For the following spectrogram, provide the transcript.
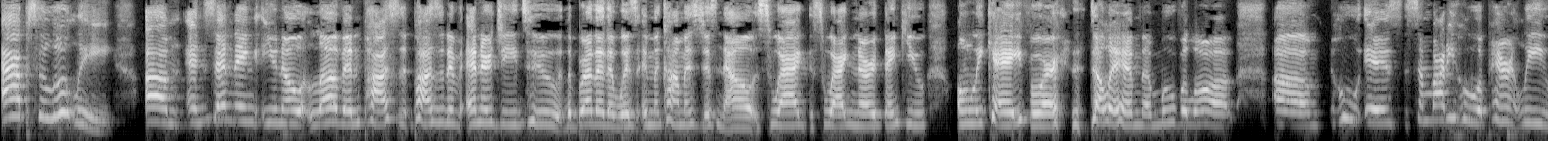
Absolutely. Um, and sending, you know, love and positive positive energy to the brother that was in the comments just now, swag swag nerd. Thank you, only K, for telling him to move along. Um, who is somebody who apparently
